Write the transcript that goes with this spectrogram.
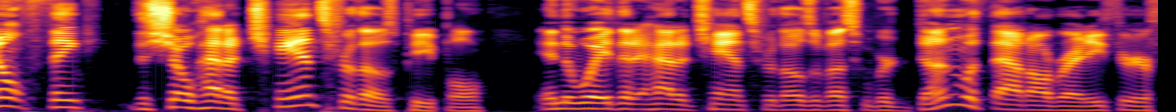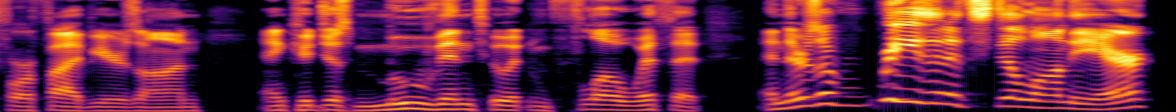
don't think the show had a chance for those people in the way that it had a chance for those of us who were done with that already three or four or five years on and could just move into it and flow with it. And there's a reason it's still on the air.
